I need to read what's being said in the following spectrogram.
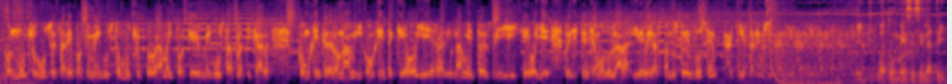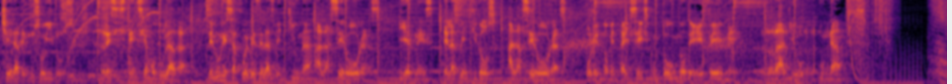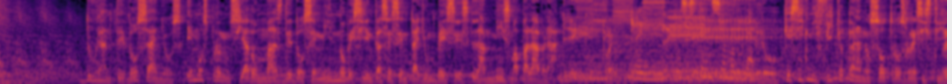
Con mucho gusto estaré porque me gustó mucho el programa y porque me gusta platicar con gente de la UNAM y con gente que oye Radio UNAM y, entonces, y que oye Resistencia modulada y de veras cuando ustedes gusten, aquí estaremos. Aquí estaremos. 24 meses en la trinchera de tus oídos. Resistencia modulada. De lunes a jueves de las 21 a las 0 horas. Viernes de las 22 a las 0 horas. Por el 96.1 de FM. Radio UNAM. Durante dos años hemos pronunciado más de 12.961 veces la misma palabra. Resistencia modulada. Pero, ¿qué significa para nosotros resistir?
